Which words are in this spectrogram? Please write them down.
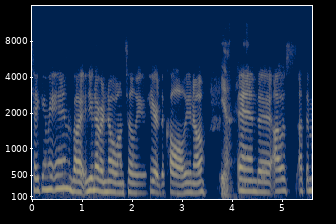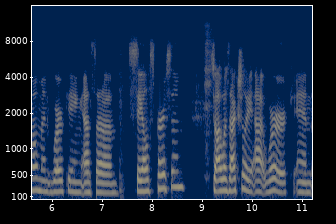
taking me in, but you never know until you hear the call, you know. Yeah. And uh, I was at the moment working as a salesperson, so I was actually at work and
